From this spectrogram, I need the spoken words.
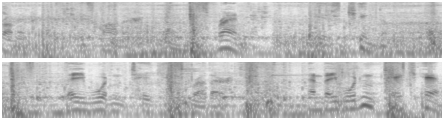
From him his father, his friend, his kingdom. They wouldn't take his brother, and they wouldn't take him.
